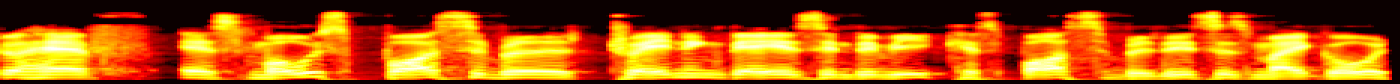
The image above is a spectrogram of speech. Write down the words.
to have as most possible training days in the week as possible. This is my goal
